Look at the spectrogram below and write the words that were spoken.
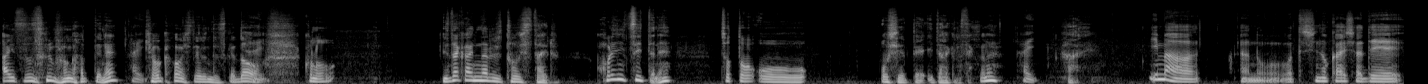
相通ずるものがあってね、はい。共感をしてるんですけど、はい。この豊かになれる投資スタイルこれについてねちょっとお教えていただけませんかね。はい。はい、今あの私の会社で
